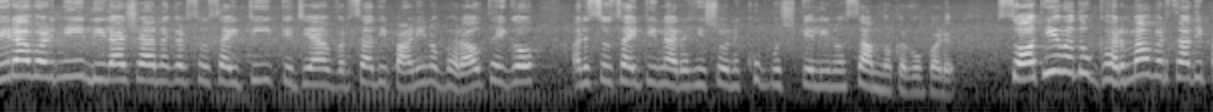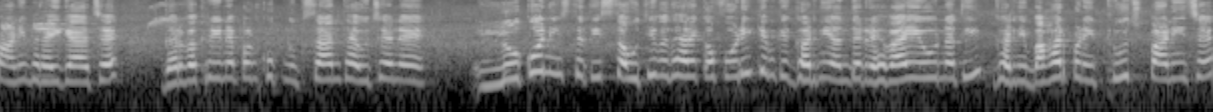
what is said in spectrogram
વેરાવળની લીલાશાહનગર સોસાયટી કે જ્યાં વરસાદી પાણીનો ભરાવ થઈ ગયો અને સોસાયટીના રહીશોને ખૂબ મુશ્કેલીનો સામનો કરવો પડ્યો. સૌથી વધુ ઘરમાં વરસાદી પાણી ભરાઈ ગયા છે. ઘરવખરીને પણ ખૂબ નુકસાન થયું છે અને લોકોની સ્થિતિ સૌથી વધારે કફોડી, કેમ કે ઘરની અંદર રહેવાય એવું નથી. ઘરની બહાર પણ એટલું જ પાણી છે.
